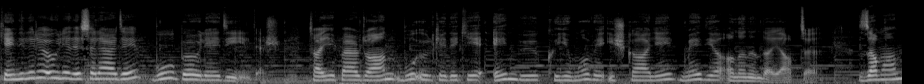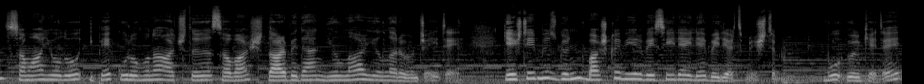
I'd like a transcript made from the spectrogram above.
Kendileri öyle deseler de bu böyle değildir. Tayyip Erdoğan bu ülkedeki en büyük kıyımı ve işgali medya alanında yaptı. Zaman, Samanyolu, İpek grubuna açtığı savaş darbeden yıllar yıllar önceydi. Geçtiğimiz gün başka bir vesileyle belirtmiştim. Bu ülkede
